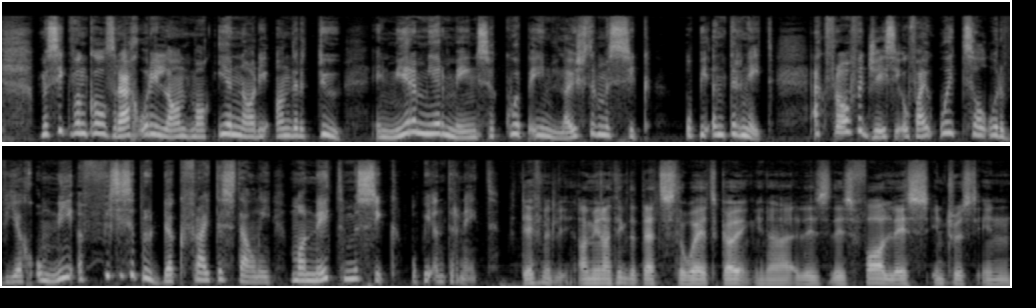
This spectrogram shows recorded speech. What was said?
Musiekwinkels reg oor die land maak een na die ander toe en meer en meer mense koop en luister musiek op die internet. Ek vra vir Jessie of hy ooit sal oorweeg om nie 'n fisiese produk vry te stel nie, maar net musiek op die internet. Definitely. I mean, I think that that's the way it's going. You know, there's there's far less interest in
